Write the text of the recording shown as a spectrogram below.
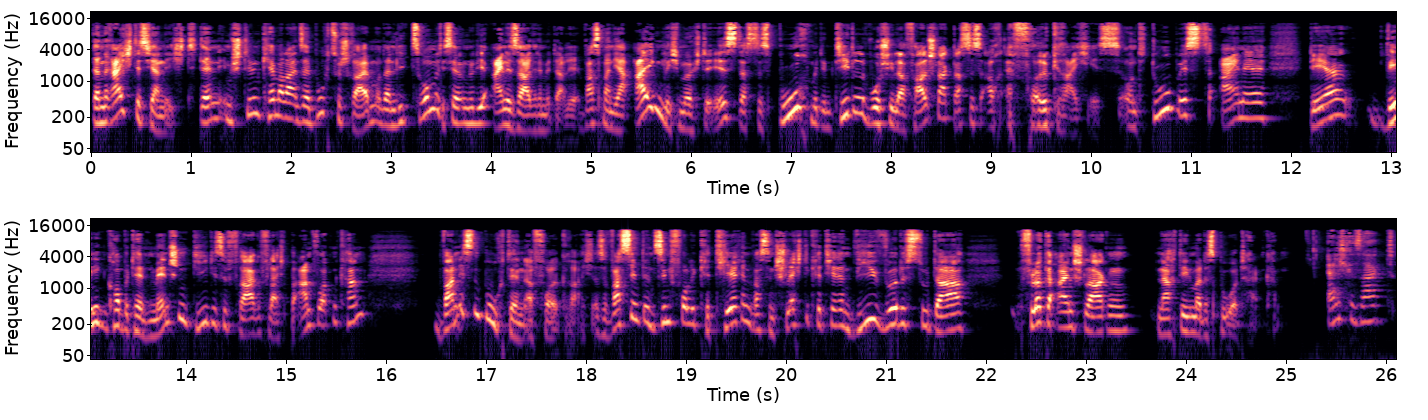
Dann reicht es ja nicht, denn im stillen Kämmerlein sein Buch zu schreiben und dann liegt's rum, ist ja nur die eine Seite der Medaille. Was man ja eigentlich möchte, ist, dass das Buch mit dem Titel Wo Schiller falsch lag, dass es auch erfolgreich ist. Und du bist eine der wenigen kompetenten Menschen, die diese Frage vielleicht beantworten kann. Wann ist ein Buch denn erfolgreich? Also was sind denn sinnvolle Kriterien? Was sind schlechte Kriterien? Wie würdest du da Flöcke einschlagen, nach denen man das beurteilen kann? Ehrlich gesagt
